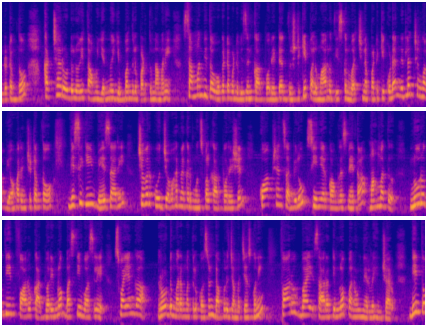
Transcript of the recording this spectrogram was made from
ఉండటంతో కచ్చా రోడ్డులోని తాము ఎన్నో ఇబ్బందులు పడుతున్నామని సంబంధిత ఒకటవ డివిజన్ కార్పొరేటర్ దృష్టికి పలుమార్లు తీసుకుని వచ్చినప్పటికీ కూడా నిర్లక్ష్యంగా వ్యవహరించడంతో విసిగి వేసారి చివరకు Jawahar Nagar municipal corporation co-option సభ్యులు సీనియర్ కాంగ్రెస్ నేత మహమ్మద్ నూరుద్దీన్ ఫారూక్ ఆధ్వర్యంలో బస్తీ వాసులే స్వయంగా రోడ్డు మరమ్మతుల కోసం డబ్బులు జమ చేసుకుని ఫారూక్ భాయ్ సారథ్యంలో పనులు నిర్వహించారు. దీంతో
